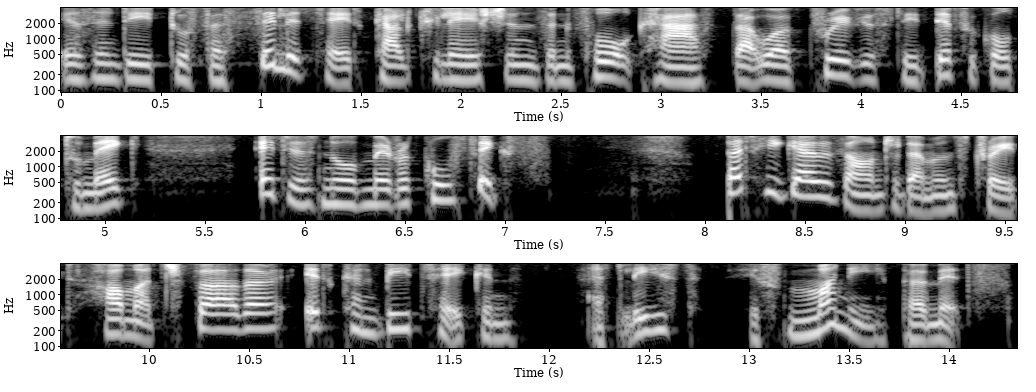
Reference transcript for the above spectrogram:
is indeed to facilitate calculations and forecasts that were previously difficult to make, it is no miracle fix. But he goes on to demonstrate how much further it can be taken, at least if money permits.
